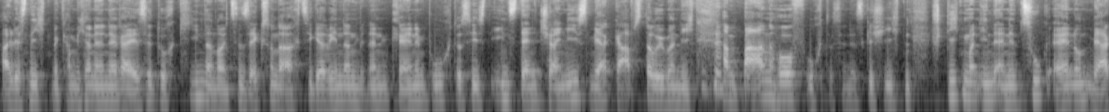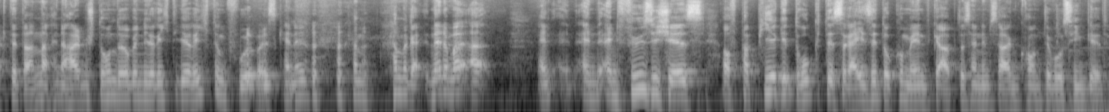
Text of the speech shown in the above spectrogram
alles nicht. Man kann mich an eine Reise durch China 1986 erinnern mit einem kleinen Buch, das ist Instant Chinese. Mehr gab es darüber nicht. Am Bahnhof, uch, das sind jetzt Geschichten, stieg man in einen Zug ein und merkte dann nach einer halben Stunde, ob er in die richtige Richtung fuhr, weil es keine, kann, kann, nicht einmal äh, ein, ein, ein physisches, auf Papier gedrucktes Reisedokument gab, das einem sagen konnte, wo es hingeht.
